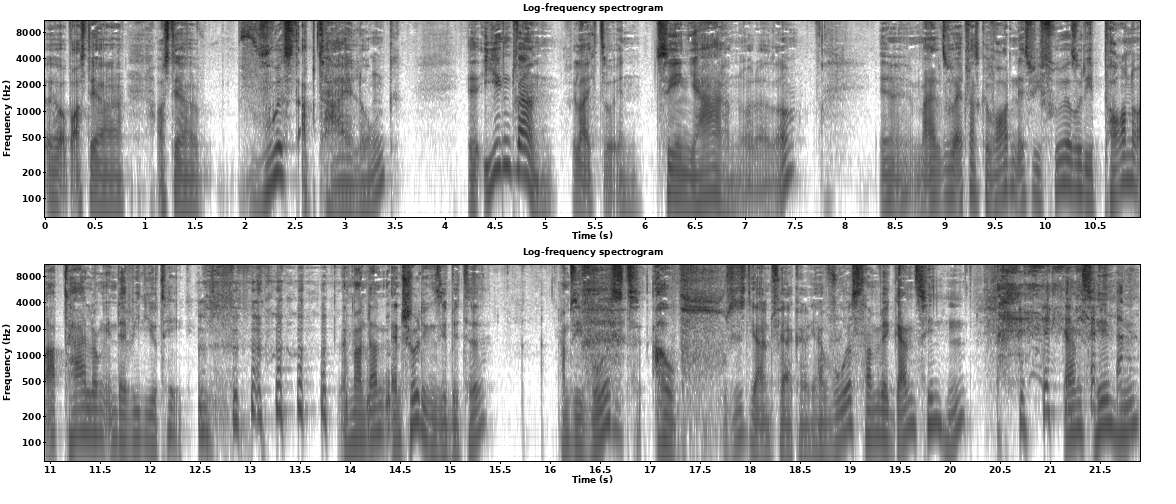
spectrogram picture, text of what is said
äh, ob aus der, aus der Wurstabteilung äh, irgendwann, vielleicht so in zehn Jahren oder so, äh, mal so etwas geworden ist wie früher so die Pornoabteilung in der Videothek. Wenn man dann, entschuldigen Sie bitte, haben Sie Wurst? Au, pff, Sie sind ja ein Ferkel. Ja, Wurst haben wir ganz hinten. Ganz hinten.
